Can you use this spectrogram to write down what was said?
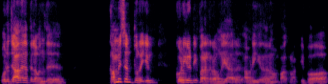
ஒரு ஜாதகத்துல வந்து கமிஷன் துறையில் கொடிகட்டி பறக்கிறவங்க யாரு அப்படிங்கிறத நம்ம பார்க்கலாம். இப்போ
